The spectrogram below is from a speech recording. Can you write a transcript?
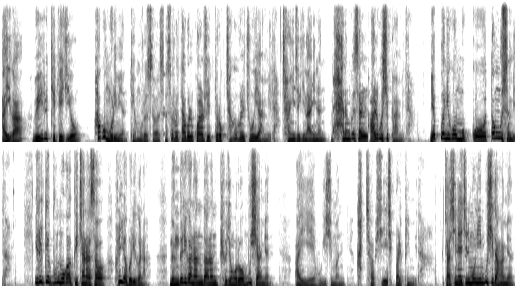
아이가 왜 이렇게 되지요? 하고 물으면 되물어서 스스로 답을 구할 수 있도록 자극을 주어야 합니다. 창의적인 아이는 많은 것을 알고 싶어 합니다. 몇 번이고 묻고 또 묻습니다. 이럴 때 부모가 귀찮아서 흘려버리거나 는들이가 난다는 표정으로 무시하면 아이의 호기심은 가차없이 짓밟힙니다. 자신의 질문이 무시당하면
